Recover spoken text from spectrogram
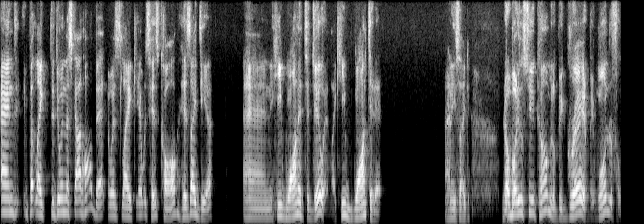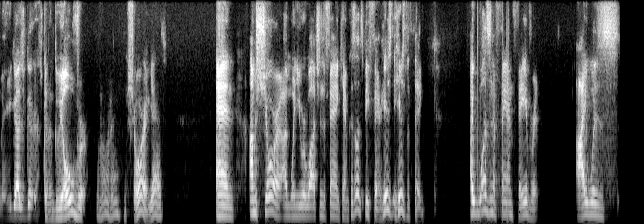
and but like the doing the Scott Hall bit was like it was his call, his idea, and he wanted to do it. Like he wanted it, and he's like, nobody will see it come. It'll be great. It'll be wonderful, man. You guys are good. It's to be over. All right, sure, I guess. And I'm sure um, when you were watching the fan cam, because let's be fair. Here's the, here's the thing. I wasn't a fan favorite. I was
